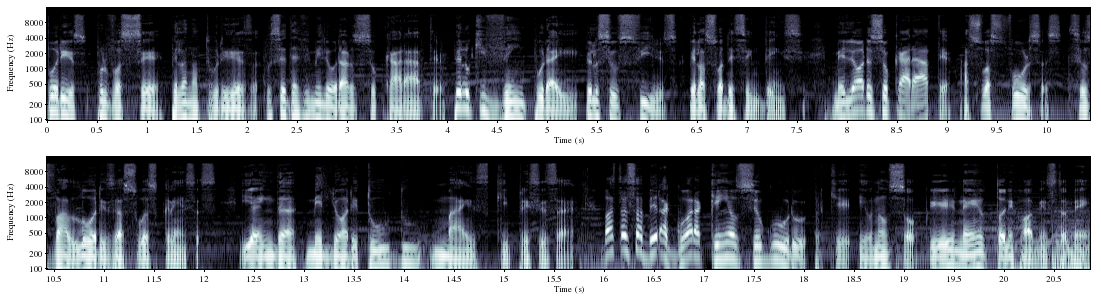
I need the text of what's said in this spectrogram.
Por isso, por você, pela natureza, você deve melhorar o seu caráter, pelo que vem por aí, pelos seus filhos, pela sua descendência. Melhore o seu caráter, as suas forças, seus valores as suas crenças. E ainda melhore tudo mais que precisar. Basta saber agora quem é o seu guru, porque eu não sou. E nem o Tony Robbins também.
